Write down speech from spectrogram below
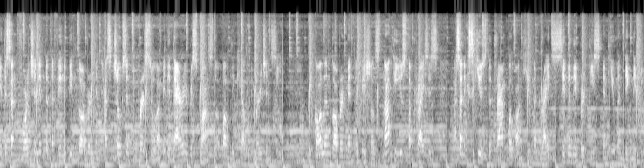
It is unfortunate that the Philippine government has chosen to pursue a military response to a public health emergency. We call on government officials not to use the crisis as an excuse to trample on human rights, civil liberties, and human dignity.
